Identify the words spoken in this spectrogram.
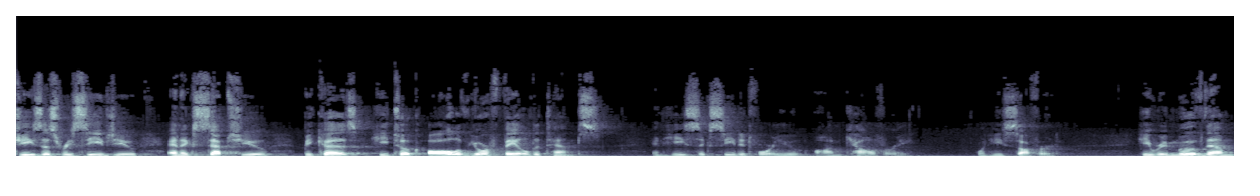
Jesus receives you and accepts you because he took all of your failed attempts and he succeeded for you on Calvary when he suffered. He removed them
